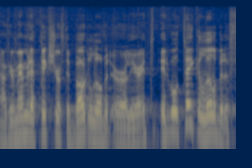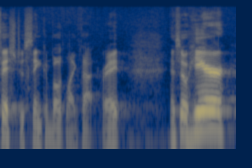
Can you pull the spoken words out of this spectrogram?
Now, if you remember that picture of the boat a little bit earlier, it, it will take a little bit of fish to sink a boat like that, right? And so here,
